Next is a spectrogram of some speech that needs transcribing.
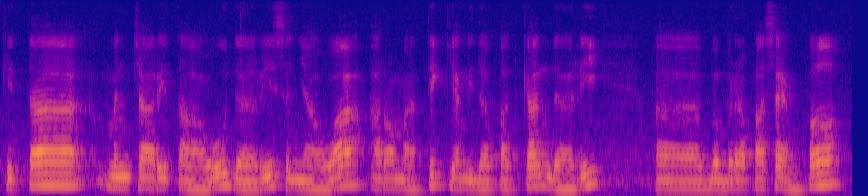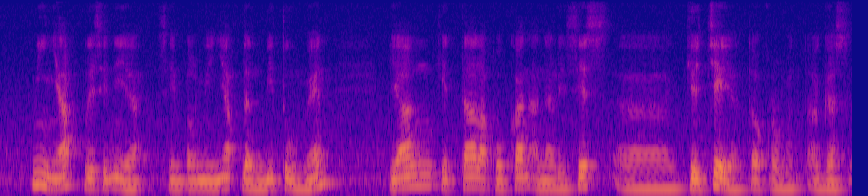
kita mencari tahu dari senyawa aromatik yang didapatkan dari uh, beberapa sampel minyak di sini ya, sampel minyak dan bitumen yang kita lakukan analisis uh, eh, GC atau kromat uh, gas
